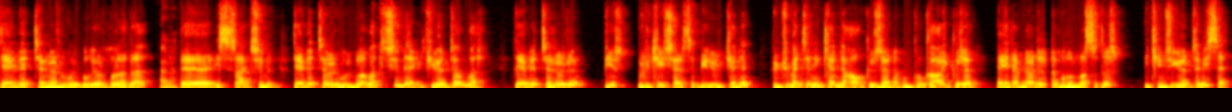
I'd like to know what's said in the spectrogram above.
devlet terörü uyguluyor burada Evet. ee, İsrail. Şimdi devlet terörü uygulamak için de iki yöntem var. Devlet terörü bir ülke içerisinde bir ülkenin hükümetinin kendi halkı üzerine hukuka aykırı eylemlerde bulunmasıdır. İkinci yöntemi ise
